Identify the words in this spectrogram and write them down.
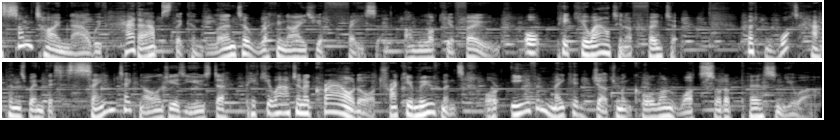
For some time now, we've had apps that can learn to recognize your face and unlock your phone, or pick you out in a photo. But what happens when this same technology is used to pick you out in a crowd, or track your movements, or even make a judgment call on what sort of person you are?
